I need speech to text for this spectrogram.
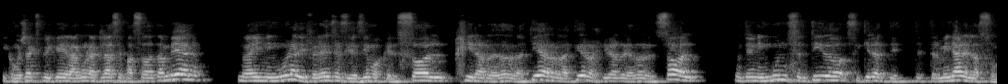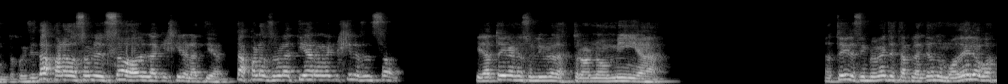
Y como ya expliqué en alguna clase pasada también, no hay ninguna diferencia si decimos que el sol gira alrededor de la tierra, la tierra gira alrededor del sol. No tiene ningún sentido siquiera determinar el asunto. Porque si estás parado sobre el sol, la que gira la tierra. Estás parado sobre la tierra, la que gira es el sol. Y la Torah no es un libro de astronomía. La Torah simplemente está planteando un modelo.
